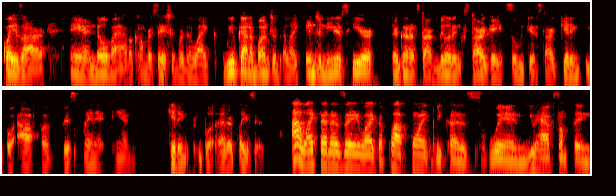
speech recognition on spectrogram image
Quasar and Nova have a conversation where they're like, "We've got a bunch of like engineers here. They're gonna start building stargates so we can start getting people off of this planet and getting people other places." I like that as a like a plot point because when you have something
